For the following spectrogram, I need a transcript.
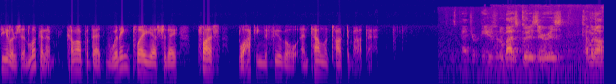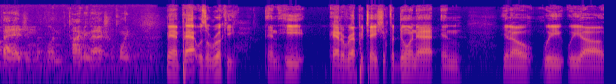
Steelers. And look at him come up with that winning play yesterday, plus blocking the field goal. And Tomlin talked about that. Patrick Peterson about as good as there is coming off that edge and on timing that extra point? Man, Pat was a rookie, and he had a reputation for doing that. And you know, we we uh,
